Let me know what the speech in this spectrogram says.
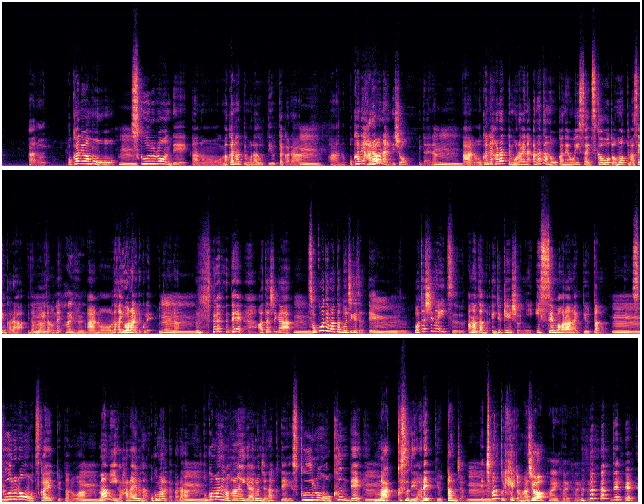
あのお金はもううん。スクールローンで、あの賄ってもらうって言ったから、うん。あのお金払わないんでしょ？みたいな、うん。あのお金払ってもらえないあなたのお金を一切使おうと思ってませんからみたいなこと言われたのね、はいはい。あのだから言わないでくれみたいな、うん。で私が、うん。そこでまたブチ切れちゃって、うん。私がいつあなたの education に一銭も払わないって言ったの、うん。 school loan を使えって言ったのは、うん。 mommy が払えるのはここまでだから、うん。ここまでの範囲でやるんじゃなくて school loan を組んで、うん。マックスでやれって言ったんじゃん、うん。でちゃんと聞け人の話を、はいはいはいはい。でで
